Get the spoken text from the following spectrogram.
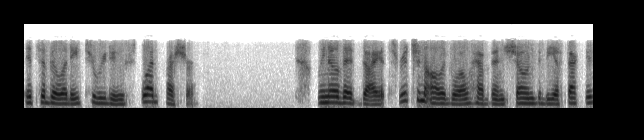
its ability to reduce blood pressure. We know that diets rich in olive oil have been shown to be effective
